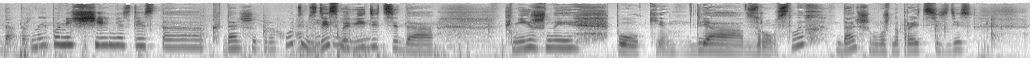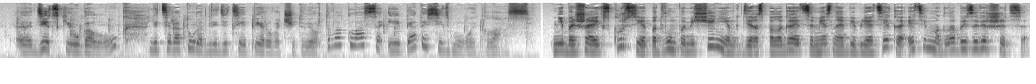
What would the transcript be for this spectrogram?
Даторные помещения здесь так. Дальше проходим. Здесь вы видите, да, книжные полки для взрослых. Дальше можно пройти здесь детский уголок, литература для детей первого-четвертого класса и пятый-седьмой класс. Небольшая экскурсия по двум помещениям, где располагается местная библиотека, этим могла бы и завершиться,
